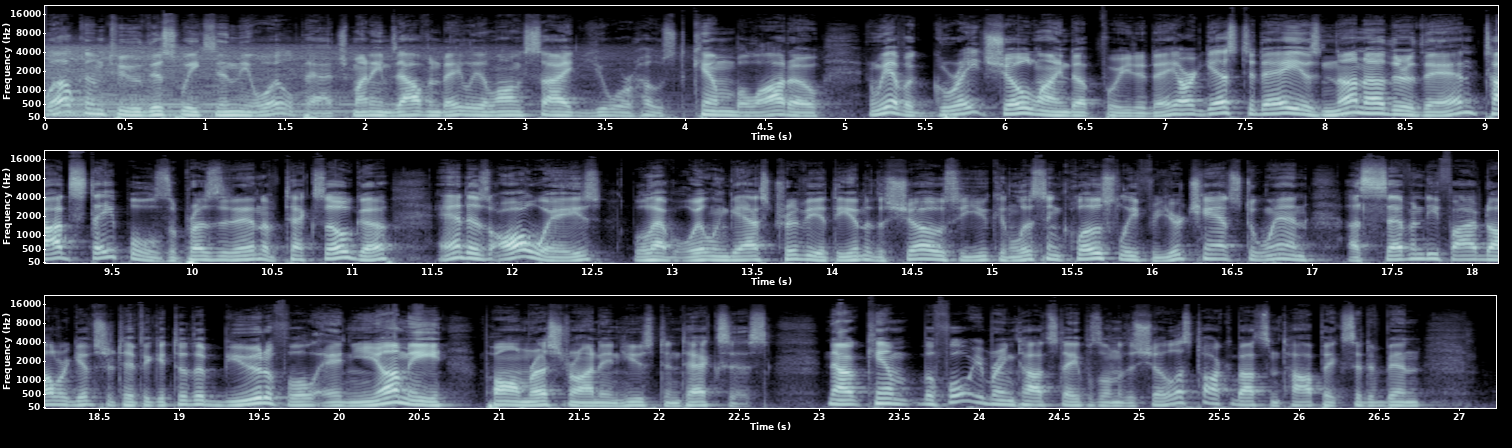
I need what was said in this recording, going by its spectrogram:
Welcome to this week's In the Oil Patch. My name is Alvin Bailey alongside your host, Kim Bellotto, and we have a great show lined up for you today. Our guest today is none other than Todd Staples, the president of Texoga. And as always, we'll have oil and gas trivia at the end of the show so you can listen closely for your chance to win a $75 gift certificate to the beautiful and yummy Palm Restaurant in Houston, Texas. Now, Kim, before we bring Todd Staples onto the show, let's talk about some topics that have been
